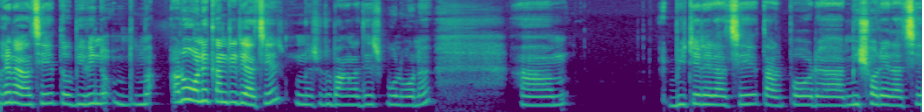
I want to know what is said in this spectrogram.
এখানে আছে। তো বিভিন্ন আরও অনেক কান্ট্রিতে আছে। শুধু বাংলাদেশ বলব না। ব্রিটেনের আছে, তারপর মিশরের আছে,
